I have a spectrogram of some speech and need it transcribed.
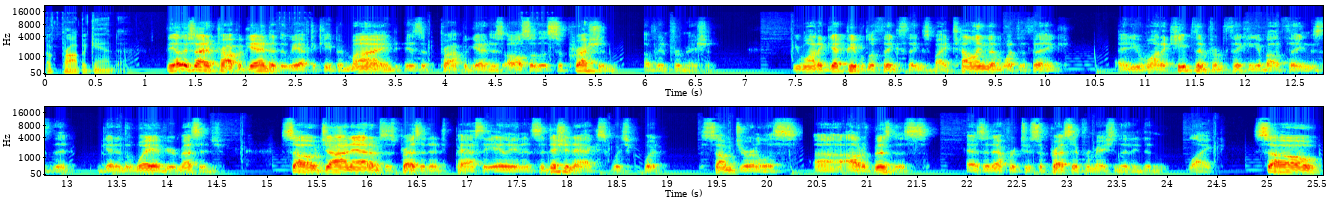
of propaganda. The other side of propaganda that we have to keep in mind is that propaganda is also the suppression of information. You want to get people to think things by telling them what to think, and you want to keep them from thinking about things that get in the way of your message. So, John Adams, as president, passed the Alien and Sedition Acts, which put some journalists uh, out of business as an effort to suppress information that he didn't like. So,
